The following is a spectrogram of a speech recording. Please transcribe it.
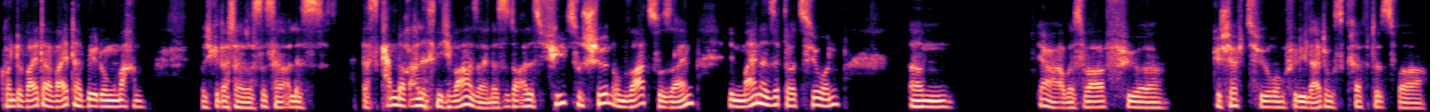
konnte weiter Weiterbildung machen, wo ich gedacht habe, das ist ja alles, das kann doch alles nicht wahr sein. Das ist doch alles viel zu schön, um wahr zu sein in meiner Situation. Ähm, ja, aber es war für Geschäftsführung, für die Leitungskräfte, es war,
